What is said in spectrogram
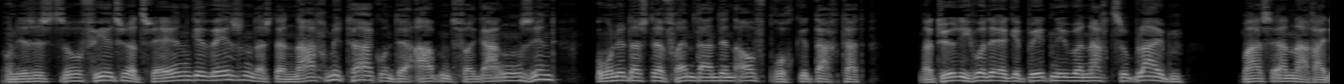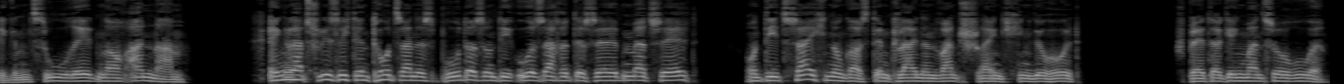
Und es ist so viel zu erzählen gewesen, dass der Nachmittag und der Abend vergangen sind, ohne dass der Fremde an den Aufbruch gedacht hat. Natürlich wurde er gebeten, über Nacht zu bleiben, was er nach einigem Zureden auch annahm. Engel hat schließlich den Tod seines Bruders und die Ursache desselben erzählt und die Zeichnung aus dem kleinen Wandschränkchen geholt. Später ging man zur Ruhe.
